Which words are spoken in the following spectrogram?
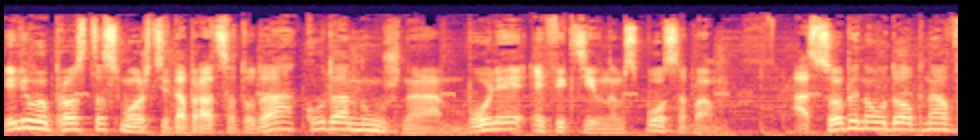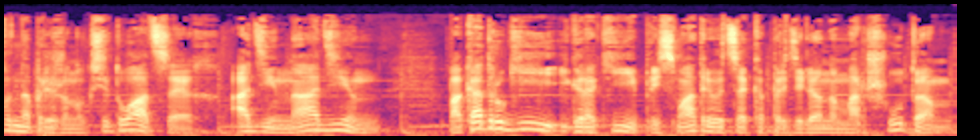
или вы просто сможете добраться туда, куда нужно, более эффективным способом. Особенно удобно в напряженных ситуациях, один на один – Пока другие игроки присматриваются к определенным маршрутам,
